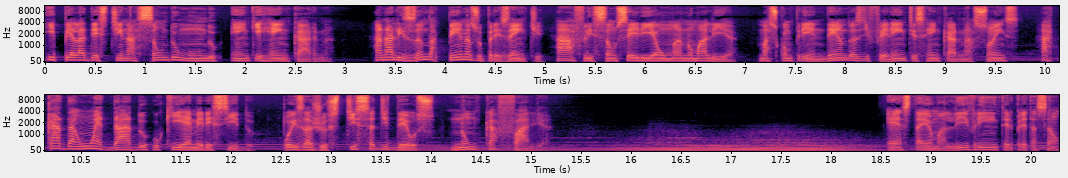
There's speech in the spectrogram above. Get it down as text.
e pela destinação do mundo em que reencarna. Analisando apenas o presente, a aflição seria uma anomalia, mas compreendendo as diferentes reencarnações, a cada um é dado o que é merecido pois a justiça de Deus nunca falha. Esta é uma livre interpretação.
